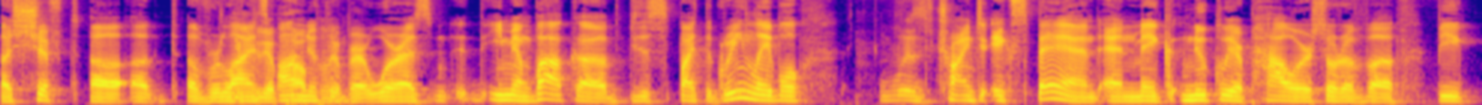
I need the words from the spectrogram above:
a shift uh, of, of, reliance nuclear on nuclear power, whereas Lee Myung-bak, uh, despite the green label, was trying to expand and make nuclear power sort of uh, be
